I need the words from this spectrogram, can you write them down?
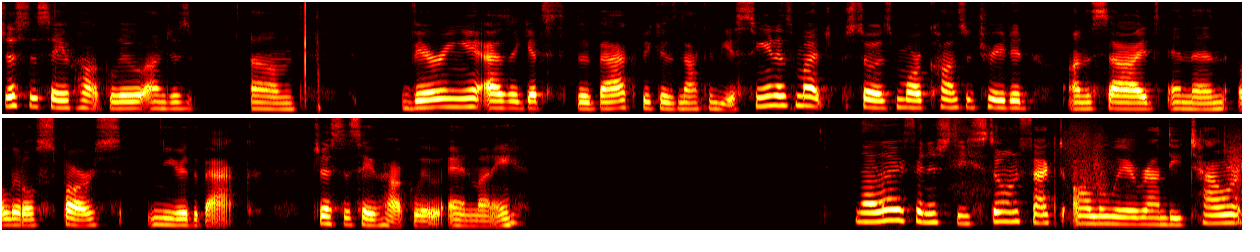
just to save hot glue, I'm just um, varying it as it gets to the back because it's not going to be seen as much. So it's more concentrated on the sides and then a little sparse near the back, just to save hot glue and money. Now that I finished the stone effect all the way around the tower,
